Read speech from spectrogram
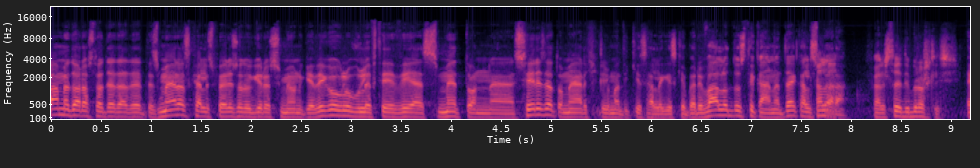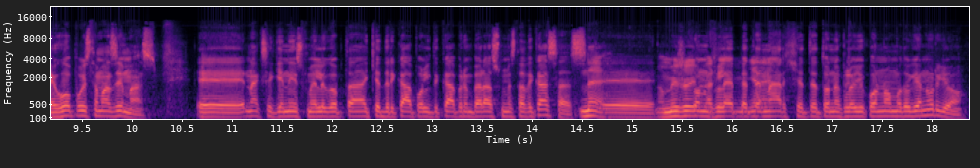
Πάμε τώρα στο τέταρτε της μέρας. Καλησπέριζω τον κύριο Σιμεών και Δίκογλου, βουλευτή Ευεία με τον ε, ΣΥΡΙΖΑ, τομέα κλιματική αλλαγής και περιβάλλοντος. Τι κάνετε, καλησπέρα. Καλά. Ευχαριστώ για την πρόσκληση. Εγώ που είστε μαζί μας. Ε, να ξεκινήσουμε λίγο από τα κεντρικά πολιτικά πριν περάσουμε στα δικά σας. Ναι, ε, νομίζω τον υπάρχει βλέπετε μια- να έρχεται τον εκλογικό νόμο το καινούριο;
